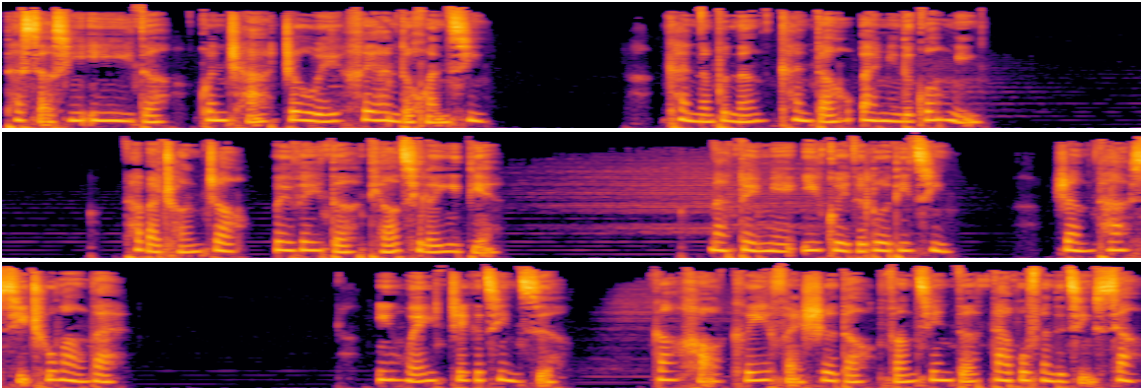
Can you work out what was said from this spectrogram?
他小心翼翼的观察周围黑暗的环境，看能不能看到外面的光明。他把床罩微微的挑起了一点，那对面衣柜的落地镜，让他喜出望外。因为这个镜子，刚好可以反射到房间的大部分的景象。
